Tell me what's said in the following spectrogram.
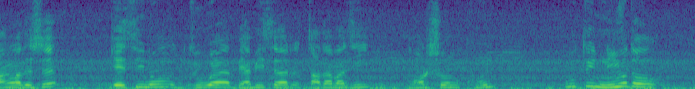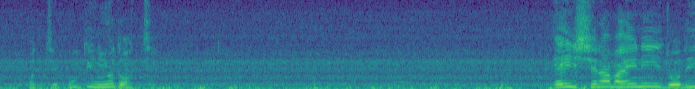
বাংলাদেশে কেসিনো জুয়া, ব্যবিচার, চাঁদাবাজি, ধর্ষণ, খুন প্রতিনিয়ত হচ্ছে প্রতিনিয়ত হচ্ছে। এই সেনাবাহিনী যদি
